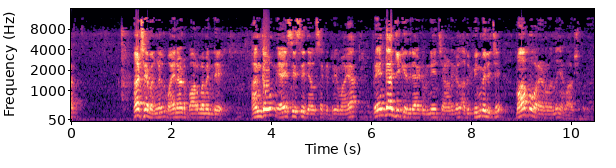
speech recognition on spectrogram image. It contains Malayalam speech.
ആക്ഷേപങ്ങൾ വയനാട് പാർലമെന്റ് അംഗവും എ ജനറൽ സെക്രട്ടറിയുമായ പ്രിയങ്കാജിക്കെതിരായിട്ട് ഉന്നയിച്ച ആളുകൾ അത് പിൻവലിച്ച് മാപ്പ് പറയണമെന്ന് ഞങ്ങൾ ആവശ്യപ്പെടുന്നു.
